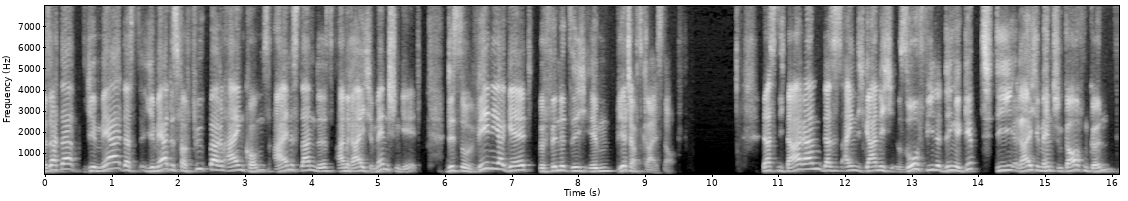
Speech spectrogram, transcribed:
Er sagt da, je mehr, das, je mehr des verfügbaren Einkommens eines Landes an reiche Menschen geht, desto weniger Geld befindet sich im Wirtschaftskreislauf. Das liegt daran, dass es eigentlich gar nicht so viele Dinge gibt, die reiche Menschen kaufen können.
